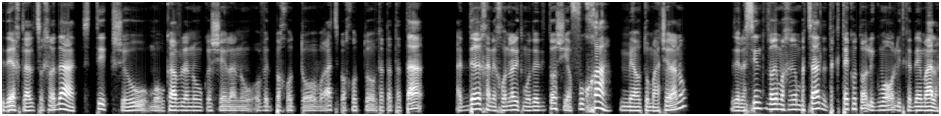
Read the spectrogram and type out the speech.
בדרך כלל צריך לדעת, תיק שהוא מורכב לנו, קשה לנו, עובד פחות טוב, רץ פחות טוב, טה טה טה טה, הדרך הנכונה להתמודד איתו, שהיא הפוכה מהאוטומט שלנו, זה לשים את הדברים האחרים בצד, לתקתק אותו, לגמור, להתקדם הלאה.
